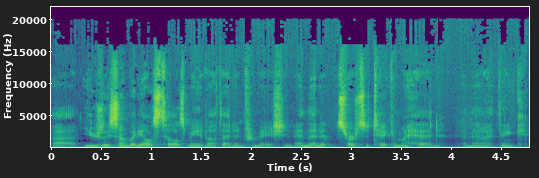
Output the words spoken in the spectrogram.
uh, usually somebody else tells me about that information and then it starts to take in my head and then i think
